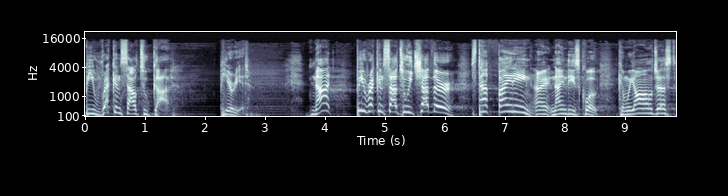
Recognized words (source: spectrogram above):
be reconciled to God period. Not be reconciled to each other. Stop fighting. All right, 90s quote. Can we all just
